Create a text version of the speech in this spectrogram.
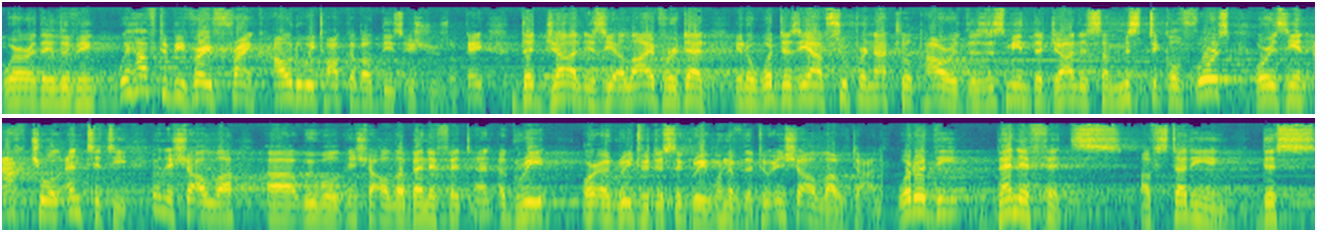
Where are they living? We have to be very frank. How do we talk about these issues, okay? Dajjal, is he alive or dead? You know, what does he have? Supernatural powers. Does this mean Dajjal is some mystical force or is he an actual entity? And inshallah, uh, we will inshallah benefit and agree or agree to disagree, one of the two, inshallah ta'ala. What are the benefits of studying this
